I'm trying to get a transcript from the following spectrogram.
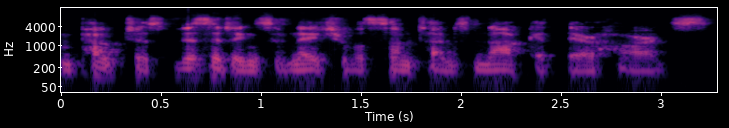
compunctious visitings of nature will sometimes knock at their hearts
